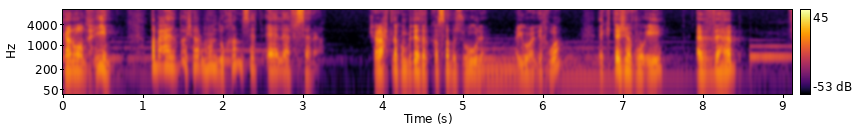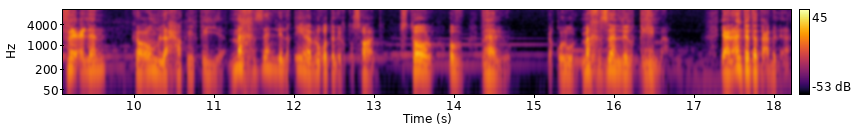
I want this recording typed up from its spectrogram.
كانوا واضحين. طبع البشر منذ خمسة آلاف سنة. شرحت لكم بداية القصة بسهولة أيها الإخوة. اكتشفوا إيه؟ الذهب فعلا كعملة حقيقية. مخزن للقيمة بلغة الاقتصاد. Store of value. يقولون مخزن للقيمة. يعني أنت تتعب الآن.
